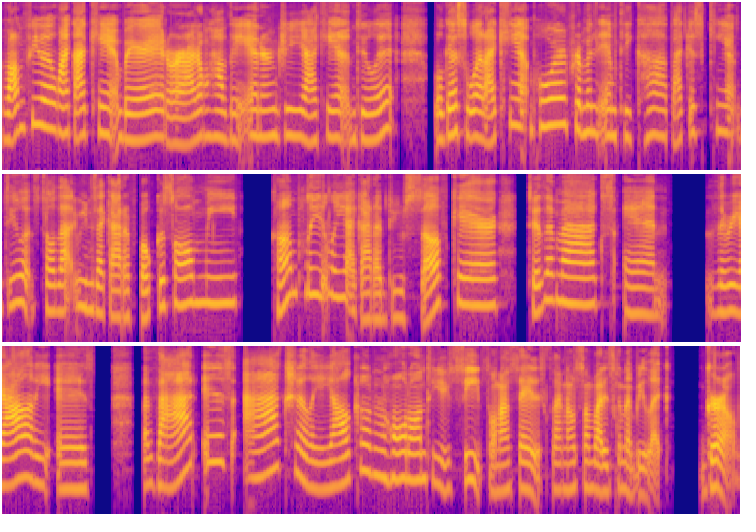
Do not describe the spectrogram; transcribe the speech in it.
if I'm feeling like I can't bear it or I don't have the energy, I can't do it, well, guess what? I can't pour from an empty cup. I just can't do it. So that means I got to focus on me completely. I got to do self care to the max. And the reality is that is actually, y'all couldn't hold on to your seats when I say this because I know somebody's going to be like, girl,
